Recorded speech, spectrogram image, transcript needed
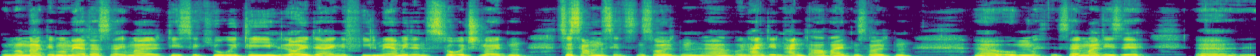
Und man merkt immer mehr, dass, sag ich mal, die Security-Leute eigentlich viel mehr mit den Storage-Leuten zusammensitzen sollten ja, und Hand in Hand arbeiten sollten, äh, um, sag ich mal, diese äh,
